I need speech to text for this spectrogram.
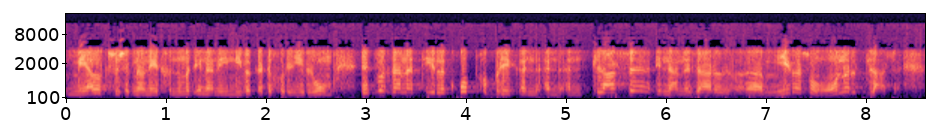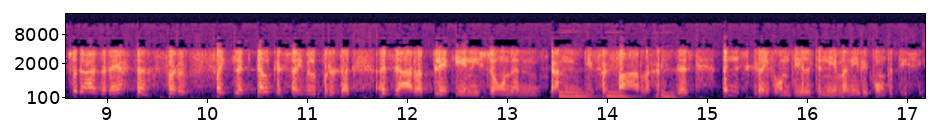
melk soos ek nou net genoem het en dan die nuwe kategorie room. Dit word dan natuurlik opgebreek in in in klasse en dan is daar uh, meer as 100 klasse. So daar's regtig vir feitelik elke suiwelproduk is daar 'n plekjie in die son en kan mm, die mm, vervaardigers dus inskryf om deel te neem aan hierdie kompetisie.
